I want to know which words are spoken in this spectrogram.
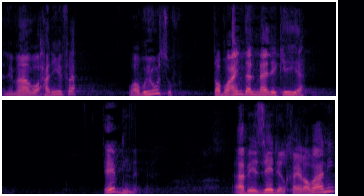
الإمام أبو حنيفة وأبو يوسف. طب وعند المالكية؟ ابن أبي زيد الخيرواني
